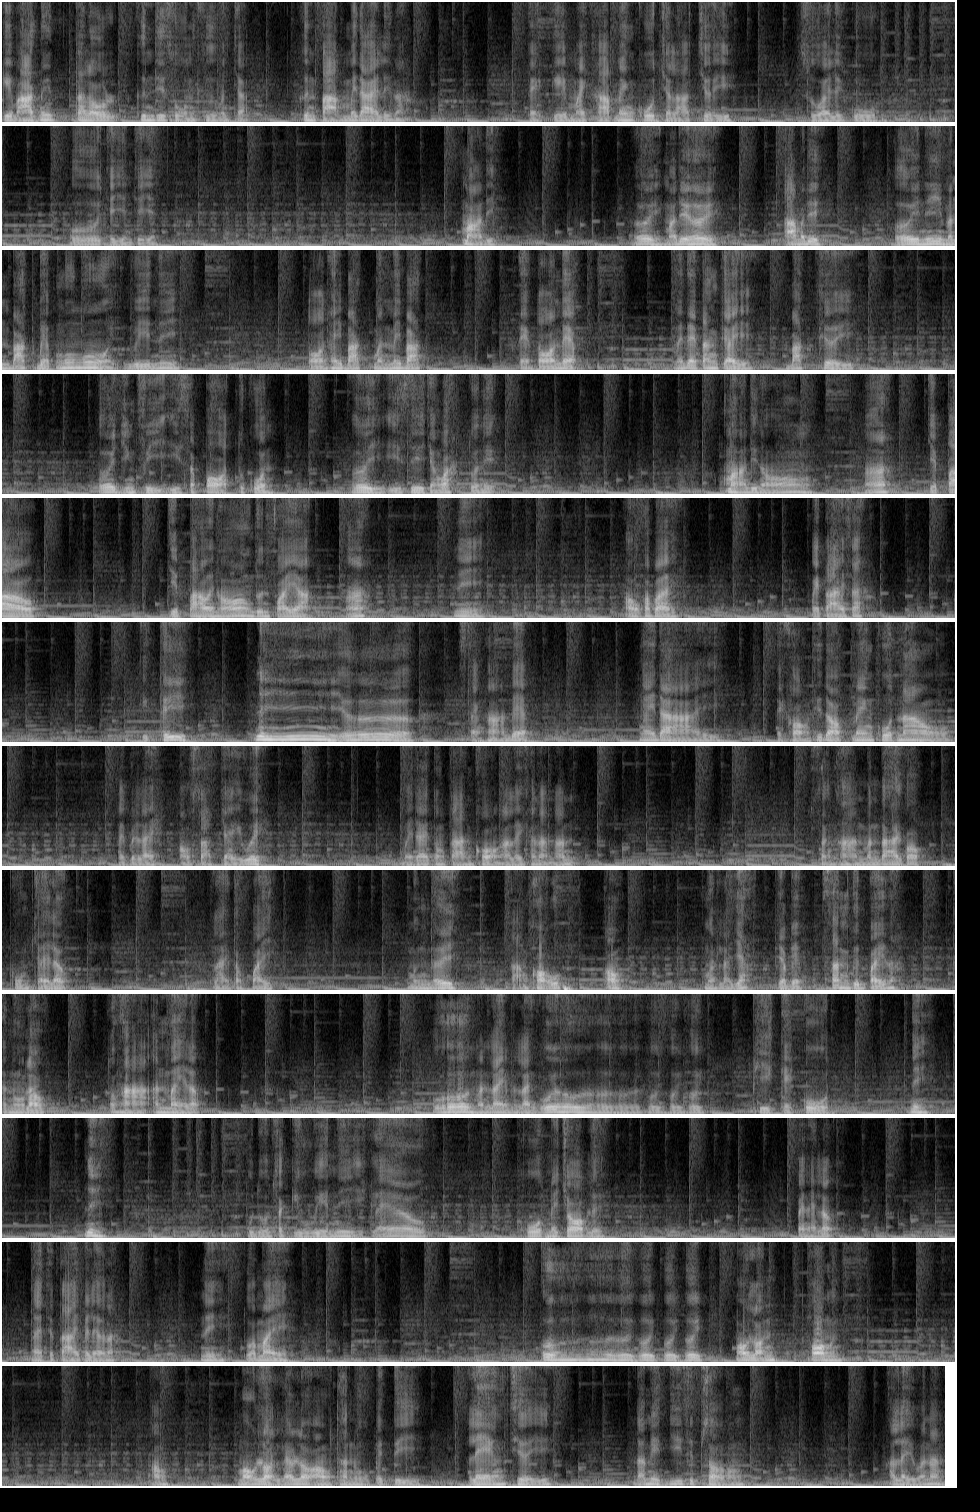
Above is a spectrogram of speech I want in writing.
เกมอาร์คนี่ถ้าเราขึ้นที่ศูนย์คือมันจะขึ้นตามไม่ได้เลยนะ แต่เกมไมครับแม่งโคตรฉลาดเฉย สวยเลยกู เออใจเย็นใจเย็น มาดิ เฮ้ย มาดิเฮ้ย ตามมาดิ เฮ้ยนี่มันบั๊กแบบโง่ๆเวนนี่ ตอนให้บั๊กมันไม่บั๊กแต่ตอนแบบไม่ได้ตั้งใจบั๊กเฉยเฮ้ยยิงฟรีอีสปอร์ตทุกคนเฮ้ยอีซี่จังวะตัวนี้ มาดิน้องฮะเจ็บเปล่าเจ็บเปล่าไอ้น้องโดนไฟอะฮะนี่ เอาเข้าไป ไปตายซะ อีกที่นี่ เออ สังหารแบบง่ายดายแต่ของที่ดรอปแม่งโคตรเน่า ไม่เป็นไร เอาสะใจเว้ย ไม่ได้ต้องการของอะไรขนาดนั้น สังหารมันได้ก็ภูมิใจแล้ว ลายต่อไป มึงเลยสามเขา เอาเหมือนระยะจะแบบสั้นเกินไปนะธนูเราต้องหาอันใหม่แล้ว อ้ยมันไล่มันไล่โอ้ยเฮ้ยเฮ้ยเฮ้ยเฮ้ยเฮ้ยพี่แกโกรธนี่ นี่กูโดนสกิลเวนนี่อีกแล้ว โคตรไม่ชอบเลย ไปไหนแล้ว น่าจะตายไปแล้วนะ นี่ตัวใหม่ เอ้ยเฮ้ยเฮ้ยเฮ้ยเมาหลอน พ่อมึง เอาเมาหลอนแล้วเราเอาธนูไปตี แรงเฉย ดาเมจยี่สิบสองอะไรวะนั่น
